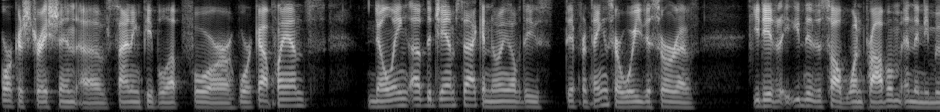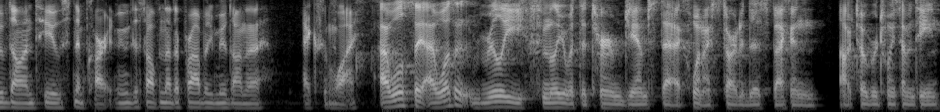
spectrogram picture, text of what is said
orchestration of signing people up for workout plans, knowing of the Jamstack and knowing of these different things, or were you just sort of you did you needed to solve one problem and then you moved on to Snipcart and you need to solve another problem you moved on to X and Y. I will say I wasn't really familiar with the term Jamstack when I started this back in October 2017.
